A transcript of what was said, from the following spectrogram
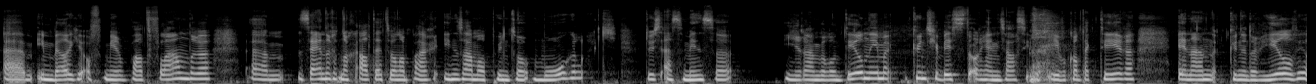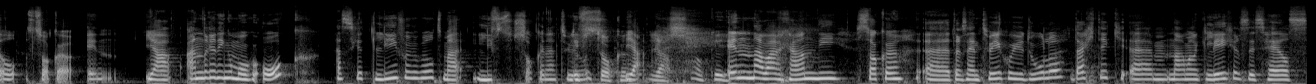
ehm, in België of meer bepaald Vlaanderen zijn er nog altijd wel een paar inzamelpunten mogelijk. Dus als mensen hieraan willen deelnemen, kun je best de organisatie ook even contacteren. En dan kunnen er heel veel sokken en ja, andere dingen mogen ook. Als je het liever wilt, maar liefst sokken natuurlijk. Liefst sokken. Ja. ja. Oké. En naar waar gaan die sokken? Eh, er zijn twee goede doelen, dacht ik. Ehm, namelijk Legers des Heils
